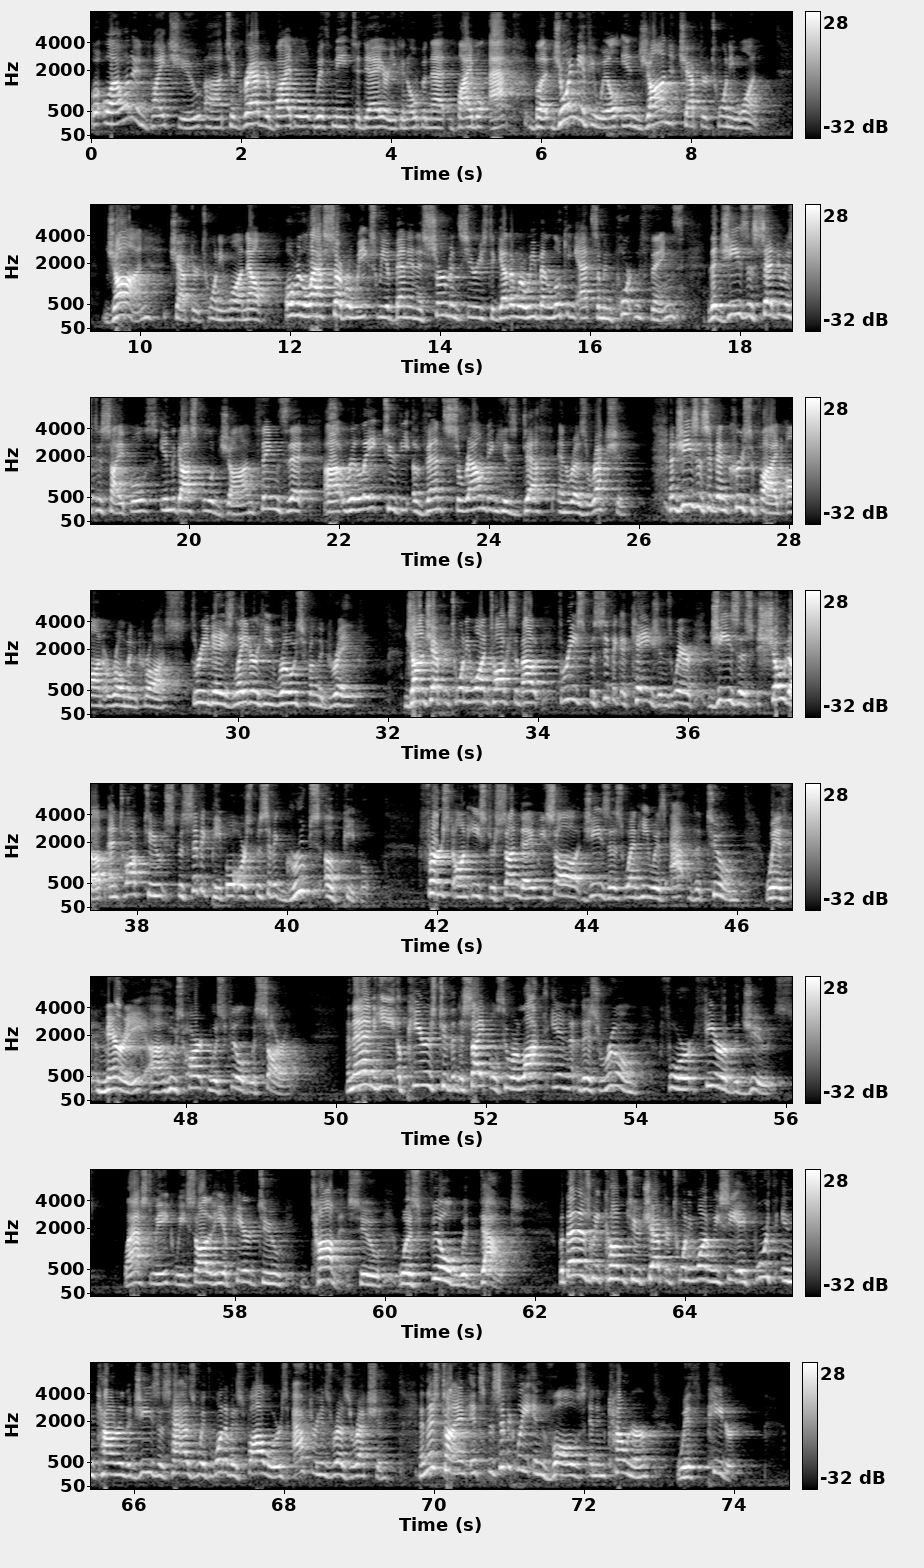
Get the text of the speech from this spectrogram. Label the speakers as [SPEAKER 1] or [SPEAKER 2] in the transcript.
[SPEAKER 1] Well, I want to invite you uh, to grab your Bible with me today, or you can open that Bible app. But join me, if you will, in John chapter 21. John chapter 21. Now, over the last several weeks, we have been in a sermon series together where we've been looking at some important things that Jesus said to his disciples in the Gospel of John, things that uh, relate to the events surrounding his death and resurrection. And Jesus had been crucified on a Roman cross. Three days later, he rose from the grave. John chapter 21 talks about three specific occasions where Jesus showed up and talked to specific people or specific groups of people. First, on Easter Sunday, we saw Jesus when he was at the tomb with Mary, uh, whose heart was filled with sorrow. And then he appears to the disciples who are locked in this room for fear of the Jews. Last week, we saw that he appeared to Thomas, who was filled with doubt. But then, as we come to chapter 21, we see a fourth encounter that Jesus has with one of his followers after his resurrection. And this time, it specifically involves an encounter with Peter.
